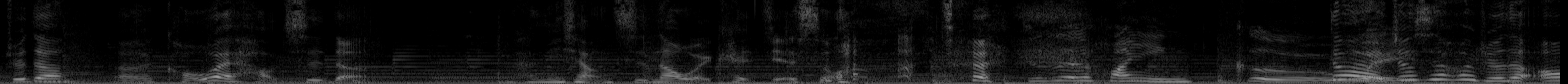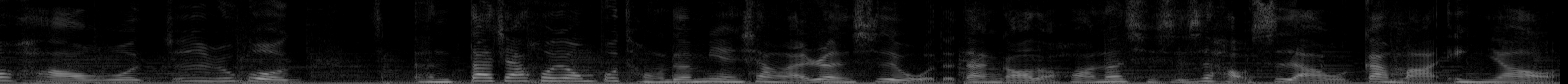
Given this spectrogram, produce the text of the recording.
觉得呃口味好吃的，那你想吃，那我也可以接受。对，就是欢迎各位。对，就是会觉得哦好，我就是如果很大家会用不同的面向来认识我的蛋糕的话，那其实是好事啊。我干嘛硬要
